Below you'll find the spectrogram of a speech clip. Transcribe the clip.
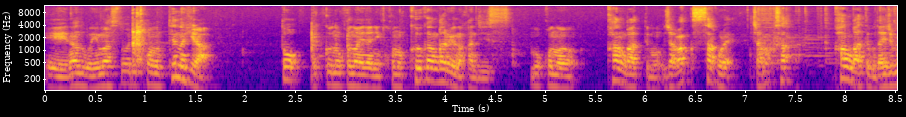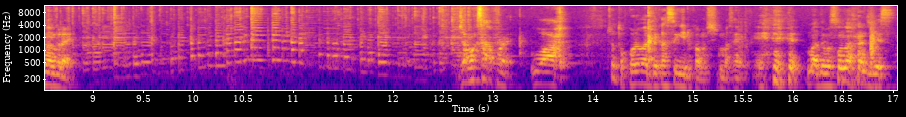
え何度も言いますとおり、この手のひらとネックのこの間にこの空間があるような感じです。もうこの感があっても、邪魔くさ、これ。邪魔くさ。感があっても大丈夫なぐらい。邪魔くさ、これ。うわちょっとこれはでかすぎるかもしれません。まあでもそんな感じです。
